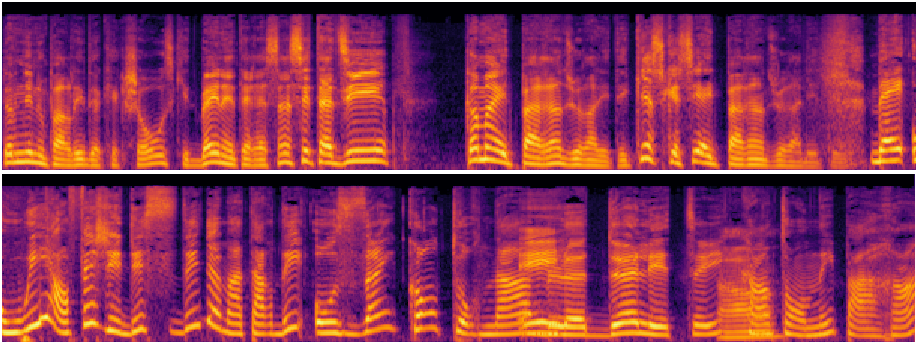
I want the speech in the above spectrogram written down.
de venir nous parler de quelque chose qui est bien intéressant, c'est-à-dire comment être parent durant l'été? Qu'est-ce que c'est être parent durant l'été? Ben oui, en fait, j'ai décidé de m'attarder aux incontournables Hey. de l'été Ah. quand on est parent.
